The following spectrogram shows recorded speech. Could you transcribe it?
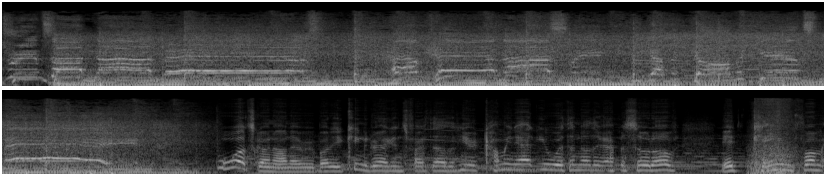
dreams are. What's going on everybody? King of Dragons 5000 here coming at you with another episode of It Came From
